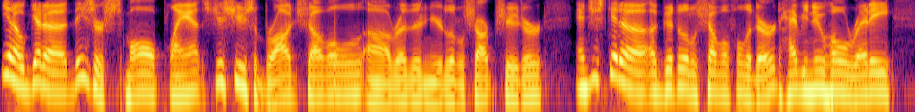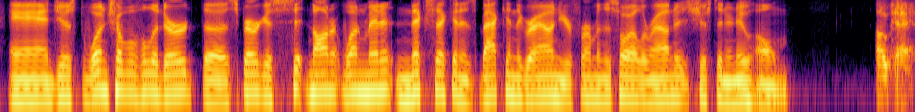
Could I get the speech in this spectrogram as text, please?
you know, get a. These are small plants. Just use a broad shovel uh, rather than your little sharpshooter, and just get a, a good little shovel full of dirt. Have your new hole ready, and just one shovel full of dirt. The asparagus sitting on it one minute, and next second it's back in the ground. You're firming the soil around it. It's just in a new home. Okay,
